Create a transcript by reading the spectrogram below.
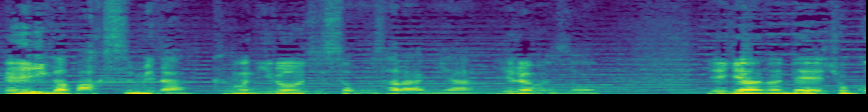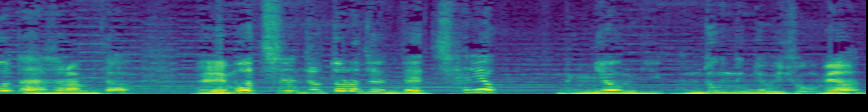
레이가 막습니다. 그건 이루어질 수 없는 사랑이야. 이러면서 얘기하는데 조건은 단순합니다. 외모치는 좀 떨어지는데 체력 능력이 운동 능력이 좋으면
